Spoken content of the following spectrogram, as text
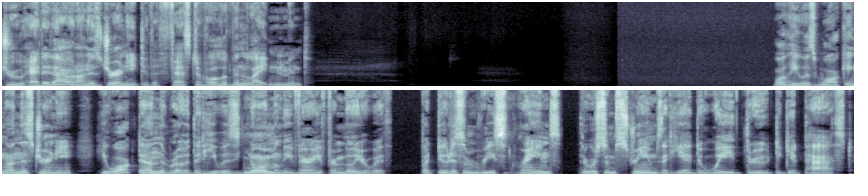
Drew headed out on his journey to the Festival of Enlightenment. While he was walking on this journey, he walked down the road that he was normally very familiar with, but due to some recent rains, there were some streams that he had to wade through to get past.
